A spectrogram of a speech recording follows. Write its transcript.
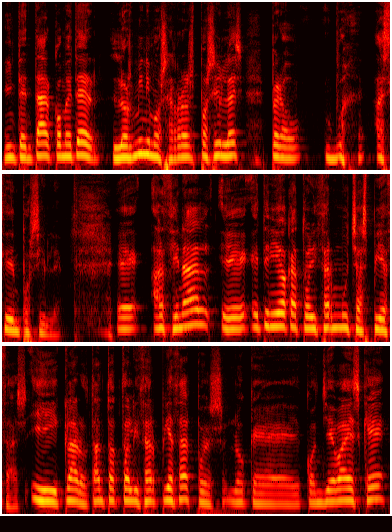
intentar cometer los mínimos errores posibles, pero ha sido imposible. Eh, al final he tenido que actualizar muchas piezas y claro, tanto actualizar piezas, pues lo que conlleva es que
